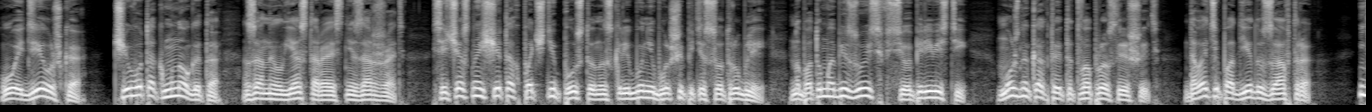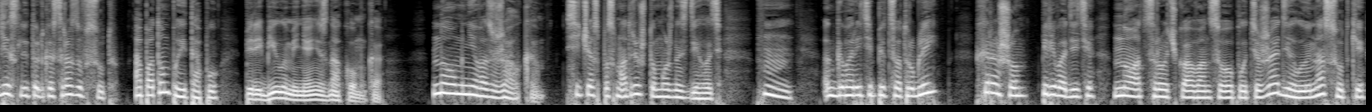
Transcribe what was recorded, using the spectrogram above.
«Ой, девушка, чего так много-то?» – заныл я, стараясь не заржать. «Сейчас на счетах почти пусто, на скребу не больше 500 рублей. Но потом обязуюсь все перевести. Можно как-то этот вопрос решить? Давайте подъеду завтра». «Если только сразу в суд, а потом по этапу», – перебила меня незнакомка. «Но мне вас жалко. Сейчас посмотрю, что можно сделать. Хм, говорите 500 рублей?» «Хорошо, переводите, но отсрочку авансового платежа делаю на сутки».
